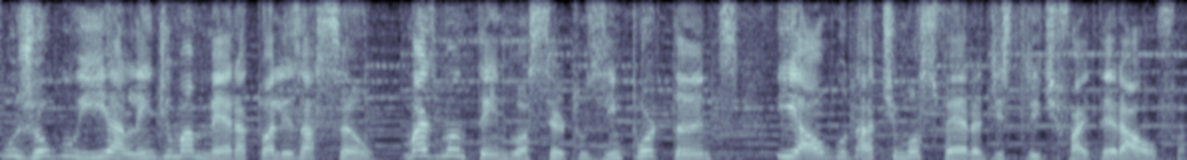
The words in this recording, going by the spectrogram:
o jogo ia além de uma mera atualização, mas mantendo acertos importantes e algo da atmosfera de Street Fighter Alpha.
